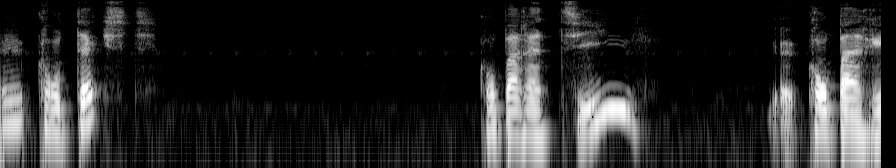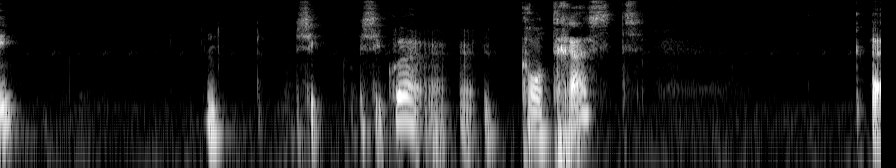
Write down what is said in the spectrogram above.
euh, contexte, comparative, comparer. C'est quoi un, contraste euh,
